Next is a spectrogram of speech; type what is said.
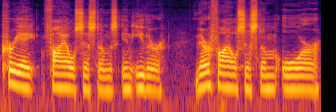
create file systems in either their file system or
